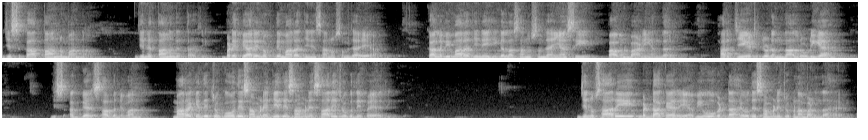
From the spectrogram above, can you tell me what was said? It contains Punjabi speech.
ਜਿਸ ਕਾ ਤਨ ਮਨ ਜਿਹਨੇ ਤਨ ਦਿੱਤਾ ਜੀ। ਬੜੇ ਪਿਆਰੇ ਨੁਕਤੇ ਮਹਾਰਾਜ ਜੀ ਨੇ ਸਾਨੂੰ ਸਮਝਾਏ ਆ। ਕੱਲ ਵੀ ਮਹਾਰਾਜ ਜੀ ਨੇ ਇਹੀ ਗੱਲਾਂ ਸਾਨੂੰ ਸਮਝਾਈਆਂ ਸੀ, ਪਾਵਨ ਬਾਣੀ ਅੰਦਰ, ਹਰ ਜੇਠ ਜੁੜੰਦਾ ਲੋੜੀਐ ਜਿਸ ਅੱਗੇ ਸਭ ਨਿਵਨ। ਮਹਾਰਾਜ ਕਹਿੰਦੇ, ਝੁਕੋ ਉਹਦੇ ਸਾਹਮਣੇ, ਜਿਹਦੇ ਸਾਹਮਣੇ ਸਾਰੇ ਝੁਕਦੇ ਪਏ ਆ ਜੀ। ਜਿਹਨੂੰ ਸਾਰੇ ਵੱਡਾ ਕਹਿ ਰਹੇ ਆ ਵੀ ਉਹ ਵੱਡਾ ਹੈ, ਉਹਦੇ ਸਾਹਮਣੇ ਝੁਕਣਾ ਬਣਦਾ ਹੈ।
